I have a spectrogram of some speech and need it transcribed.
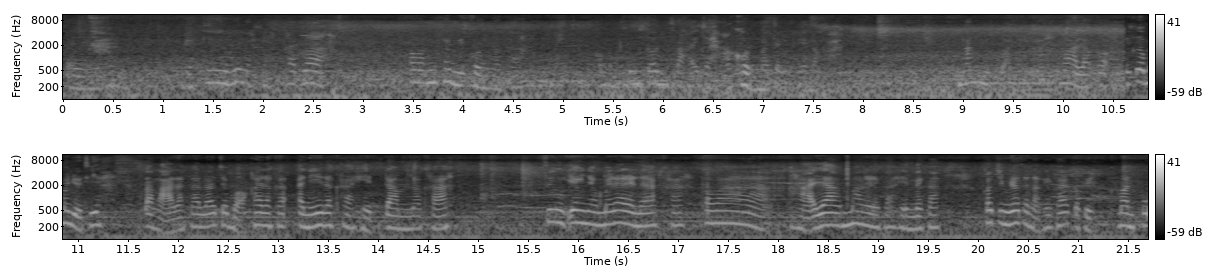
แต่อย่างนี้เด็กที่นี่แหละค่ะคาดว่าเพราะว่าไม่ค่อยมีคนนะคะก็มันขึ้นต้นสายจะหาคนมาจากไหนหรอกค่ะนั่งดีกว่านะคะว่าแล้วก็นี่ก็มาอยู่ที่ตลาดนะคะ แล้วจะบอกให้นะคะ อันนี้นะคะเห็ดดำนะคะ ซึ่งเอี้ยงยังไม่ได้เลยนะคะ เพราะว่าหายากมากเลยนะคะเห็นไหมคะก็จะมีลักษณะคล้ายๆกับเห็ดมันปู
